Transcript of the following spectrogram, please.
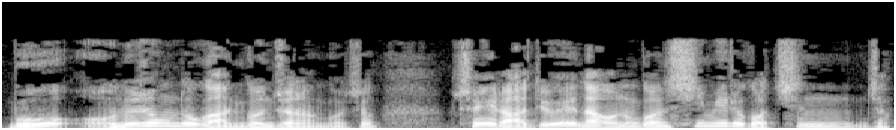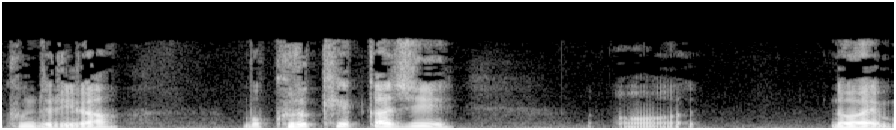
뭐 어느 정도가 안 건전한 거죠? 저희 라디오에 나오는 건 심의를 거친 작품들이라 뭐 그렇게까지 어 너의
